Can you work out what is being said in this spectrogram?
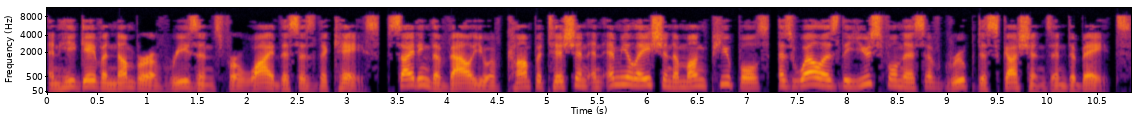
and he gave a number of reasons for why this is the case, citing the value of competition and emulation among pupils, as well as the usefulness of group discussions and debates.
